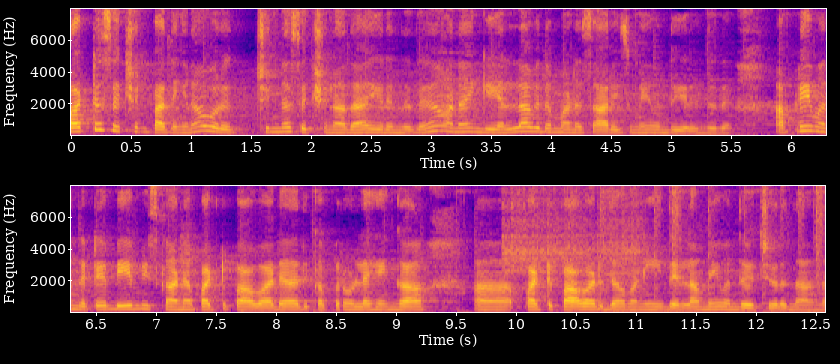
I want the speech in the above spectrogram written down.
பட்டு செக்ஷன் பார்த்தீங்கன்னா ஒரு சின்ன செக்ஷனாக தான் இருந்தது. ஆனால் இங்கே எல்லா விதமான சாரீஸுமே வந்து இருந்தது. அப்படியே வந்துட்டு பேபிஸ்க்கான பட்டு பாவாடை அதுக்கப்புறம் லெஹெங்கா பட்டு பாவாடை தவணி இது எல்லாமே வந்து வச்சுருந்தாங்க.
